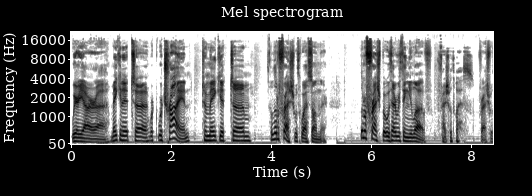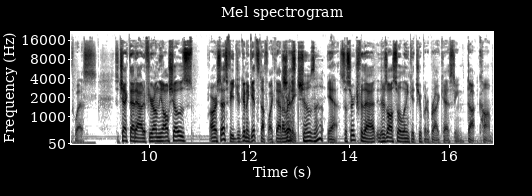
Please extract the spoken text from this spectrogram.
we are uh, making it. Uh, we're, we're trying to make it um, a little fresh with Wes on there. A little fresh, but with everything you love. Fresh with Wes. Fresh with Wes. So check that out. If you're on the All Shows RSS feed, you're going to get stuff like that already. Just shows up. Yeah, so search for that. There's also a link at jupiterbroadcasting.com.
